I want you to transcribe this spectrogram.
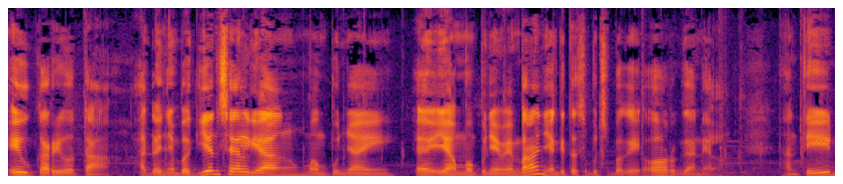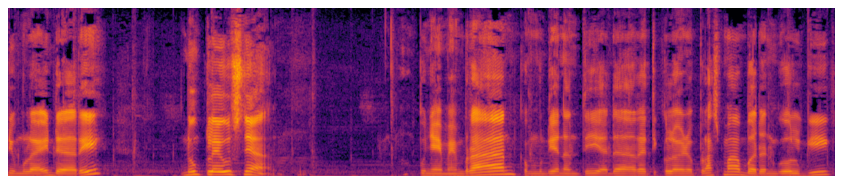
eukariota. Adanya bagian sel yang mempunyai eh, yang mempunyai membran yang kita sebut sebagai organel. Nanti dimulai dari nukleusnya. Punya membran, kemudian nanti ada retikuloplasma, badan Golgi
